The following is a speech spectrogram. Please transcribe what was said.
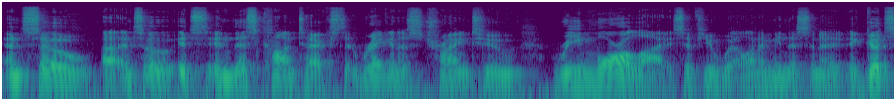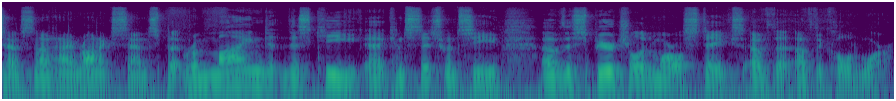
and so, and so it's in this context that Reagan is trying to remoralize, if you will, and I mean this in a, a, good sense, not an ironic sense, but remind this key uh, constituency of the spiritual and moral stakes of the of the Cold War.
